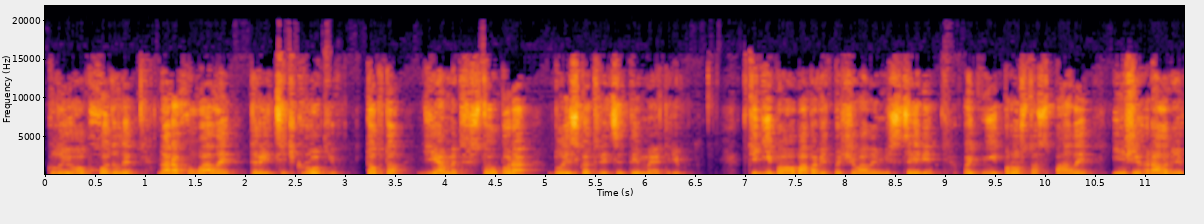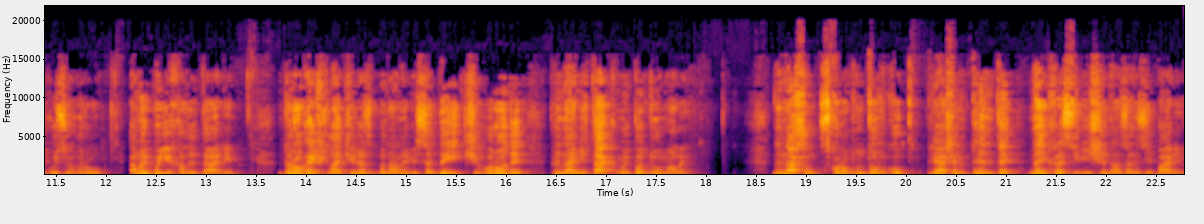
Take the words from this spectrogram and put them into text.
Коли його обходили, нарахували 30 кроків, тобто діаметр стовбура близько 30 метрів. В тіні Баобаба відпочивали місцеві, одні просто спали, інші грали в якусь гру, а ми поїхали далі. Дорога йшла через бананові сади чи городи, принаймні так ми подумали. На нашу скромну думку, пляж Мтенте найкрасивіший на Занзібарі.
